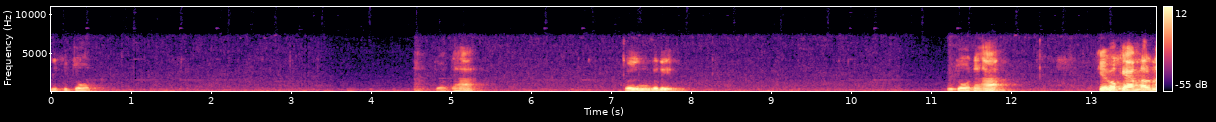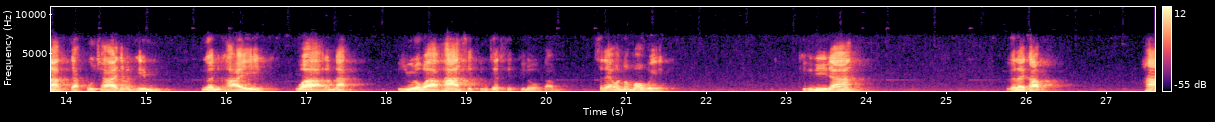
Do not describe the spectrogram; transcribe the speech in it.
นี่คือโจทย์โจทย์นะฮะปึ้งตัวนี้ดูโจทย์นะฮะเขียนโปรแกรมรับน้ำหนักจากผู้ใช้ใช้มันพิมพ์ เงื่อนไขว่าน้ำหนัก อยู่ระหว่าง 50ถึง70 กิโลกรัม แสดงว่า normal weight คิดดีๆนะ คืออะไรครับห้า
